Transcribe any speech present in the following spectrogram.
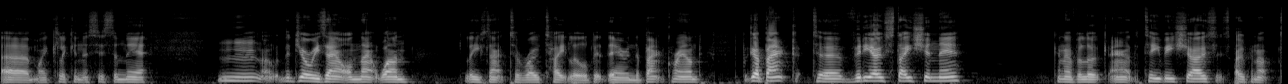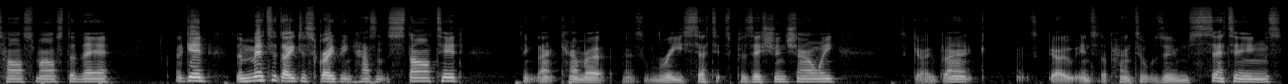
uh, my clicking the system there Mm, the jury's out on that one. Leave that to rotate a little bit there in the background. We go back to video station there. Can have a look at the TV shows. Let's open up Taskmaster there. Again, the metadata scraping hasn't started. I think that camera, let's reset its position, shall we? Let's go back. Let's go into the pan tilt zoom settings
